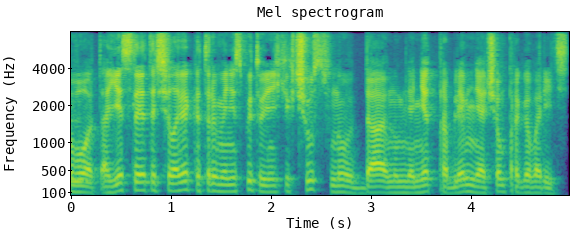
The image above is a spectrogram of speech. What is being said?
Вот. А если это человек, который я не испытывает никаких чувств, ну да, ну, у меня нет проблем ни о чем проговорить.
